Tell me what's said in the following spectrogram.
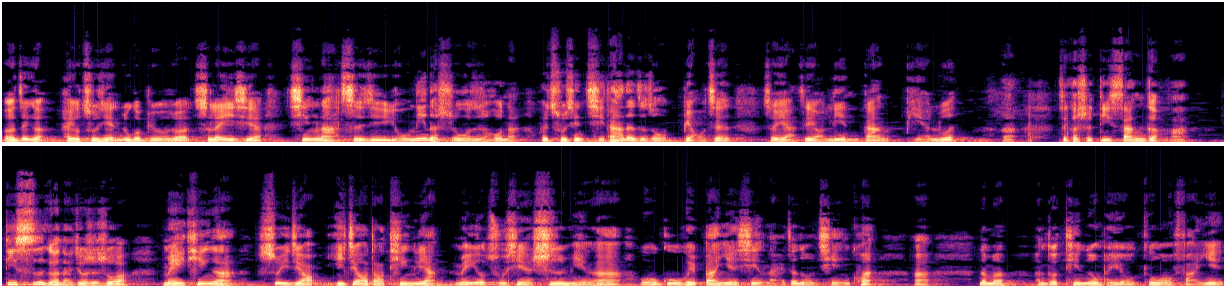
而这个还有出现，如果比如说吃了一些辛辣、刺激、油腻的食物之后呢，会出现其他的这种表征。所以啊，这要另当别论啊。这个是第三个啊，第四个呢，就是说每天啊睡觉一觉到天亮，没有出现失眠啊、无故会半夜醒来这种情况啊。那么很多听众朋友跟我反映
